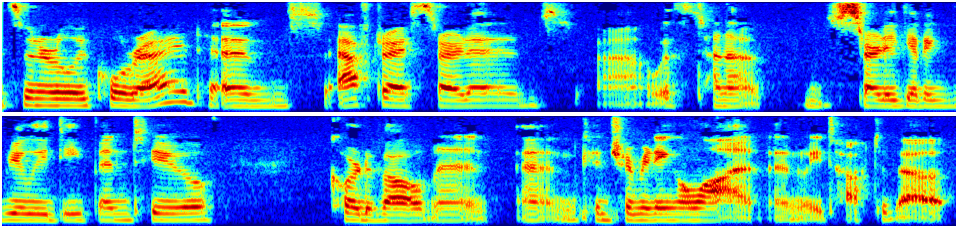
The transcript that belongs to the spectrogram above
it's been a really cool ride. And after I started uh, with 10up, started getting really deep into core development and contributing a lot. And we talked about,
